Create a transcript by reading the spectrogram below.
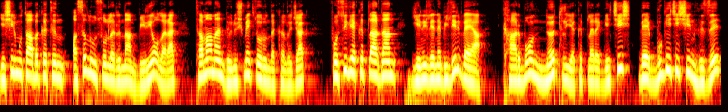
yeşil mutabakatın asıl unsurlarından biri olarak tamamen dönüşmek zorunda kalacak, fosil yakıtlardan yenilenebilir veya karbon nötr yakıtlara geçiş ve bu geçişin hızı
